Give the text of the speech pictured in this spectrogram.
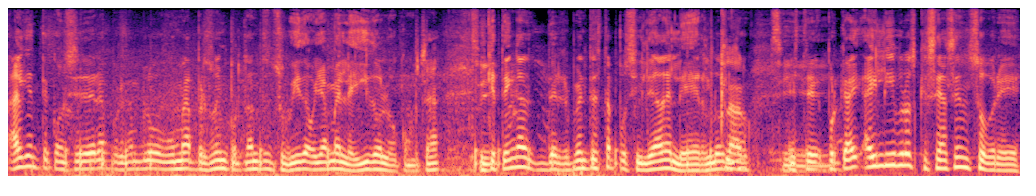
alguien te considera, por ejemplo, una persona importante en su vida o llámele ídolo, como sea, Sí. y que tenga de repente esta posibilidad de leerlo. ¿no? Claro. Sí. Este, porque hay, hay libros que se hacen sobre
